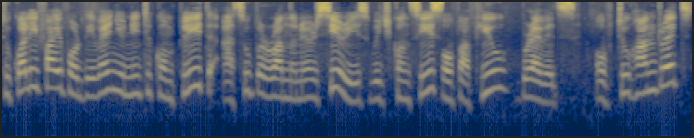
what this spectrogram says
To qualify for the event, you need to complete a Super Randonneur series, which consists of a few brevets of 200,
